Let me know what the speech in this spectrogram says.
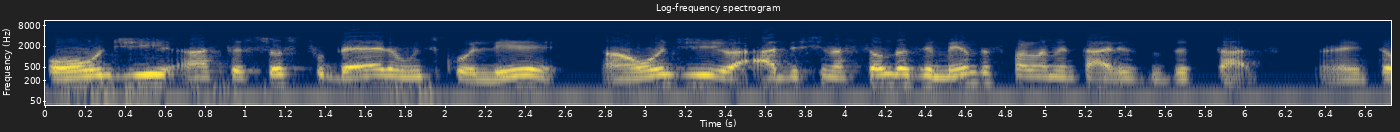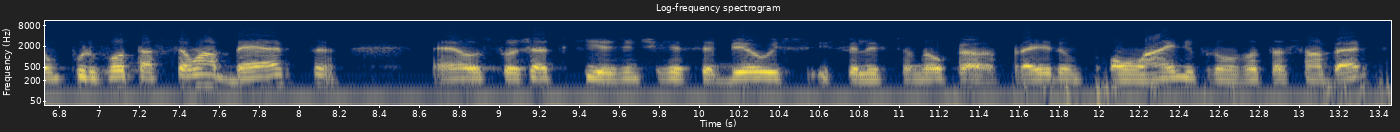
onde as pessoas puderam escolher aonde a destinação das emendas parlamentares do deputado. Né? Então por votação aberta é, os projetos que a gente recebeu e, e selecionou para ir online para uma votação aberta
